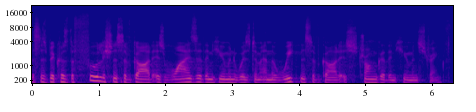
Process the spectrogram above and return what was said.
This is because the foolishness of God is wiser than human wisdom, and the weakness of God is stronger than human strength.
